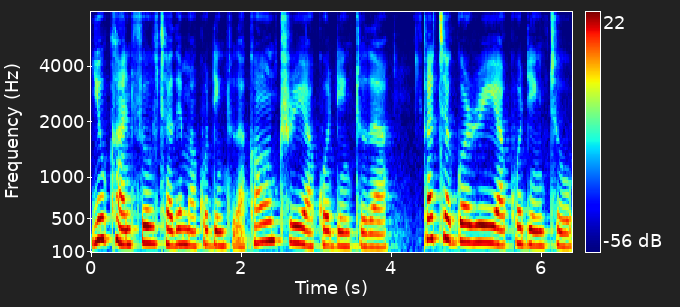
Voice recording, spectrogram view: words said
you can filter them according to the country according to the category according to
